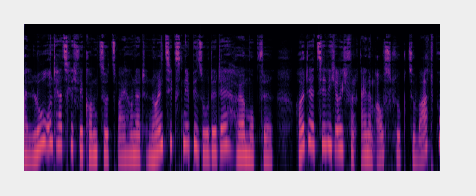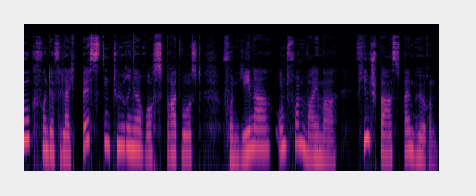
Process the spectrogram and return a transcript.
Hallo und herzlich willkommen zur 290. Episode der Hörmupfel. Heute erzähle ich euch von einem Ausflug zu Wartburg, von der vielleicht besten Thüringer Rostbratwurst, von Jena und von Weimar. Viel Spaß beim Hören.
